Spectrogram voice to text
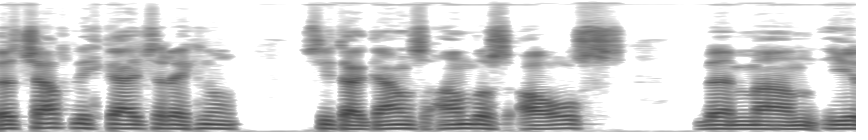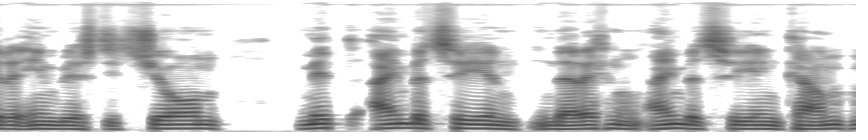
Wirtschaftlichkeitsrechnung sieht da ganz anders aus, wenn man ihre Investition mit einbeziehen, in der Rechnung einbeziehen kann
